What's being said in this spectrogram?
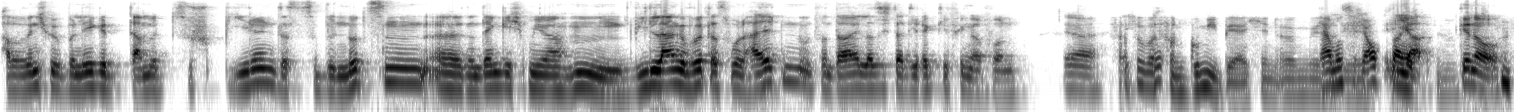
aber wenn ich mir überlege, damit zu spielen, das zu benutzen, äh, dann denke ich mir, hm, wie lange wird das wohl halten? Und von daher lasse ich da direkt die Finger von. Ja. Das hat sowas von Gummibärchen irgendwie. Ja, muss ich auch sagen. Ja, genau.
